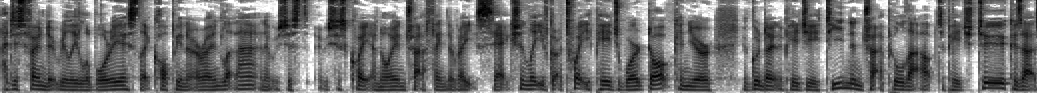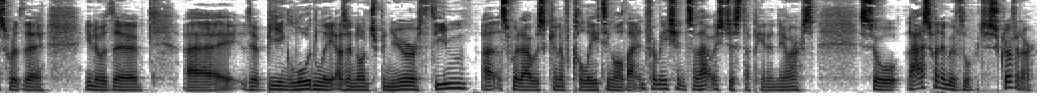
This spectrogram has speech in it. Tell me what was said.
I just found it really laborious, like copying it around like that, and it was just it was just quite annoying trying to find the right section. Like you've got a twenty page Word doc, and you're you're going down to page eighteen and try to pull that up to page two because that's where the you know the uh, the being lonely as an entrepreneur theme. That's where I was kind of collating all that information. So that was just a pain in the arse. So that's when I moved over to Scrivener.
